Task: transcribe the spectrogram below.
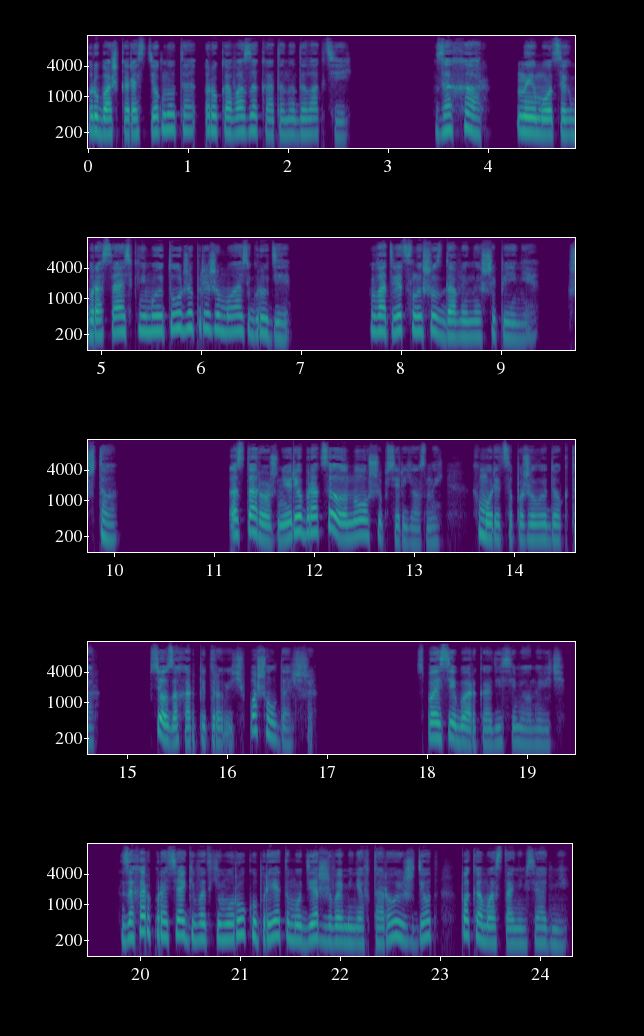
рубашка расстегнута, рукава закатаны до локтей. «Захар!» На эмоциях бросаюсь к нему и тут же прижимаюсь к груди. В ответ слышу сдавленное шипение. «Что?» «Осторожнее, ребра целы, но ушиб серьезный», — хмурится пожилой доктор. Все, Захар Петрович, пошел дальше». «Спасибо, Аркадий Семенович». Захар протягивает ему руку, при этом удерживая меня второй и ждет, пока мы останемся одни.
